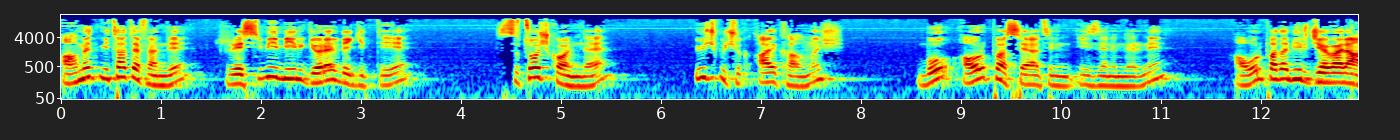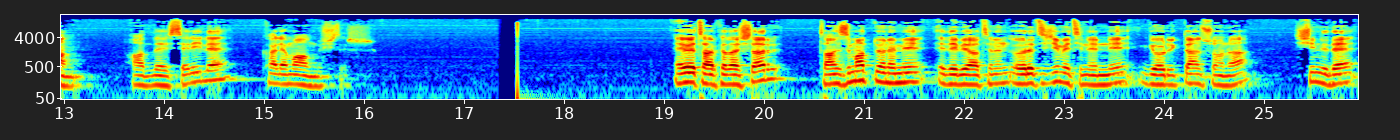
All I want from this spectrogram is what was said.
Ahmet Mithat Efendi resmi bir görevle gittiği Stockholm'de 3,5 ay kalmış bu Avrupa seyahatinin izlenimlerini Avrupa'da bir Cevelan adlı eseriyle kaleme almıştır. Evet arkadaşlar Tanzimat dönemi edebiyatının öğretici metinlerini gördükten sonra şimdi de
